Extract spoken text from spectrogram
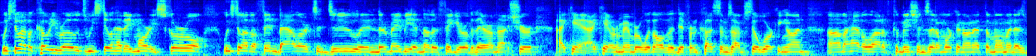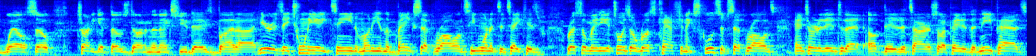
We still have a Cody Rhodes. We still have a Marty Scurll. We still have a Finn Balor to do. And there may be another figure over there. I'm not sure. I can't I can't remember with all the different customs I'm still working on. Um, I have a lot of commissions that I'm working on at the moment as well, so trying to get those done in the next few days. But uh, here is a 2018 Money in the Bank Seth Rollins. He wanted to take his WrestleMania Toys R Us cash and exclusive Seth Rollins and turn it into that updated attire. So I painted the knee pads.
